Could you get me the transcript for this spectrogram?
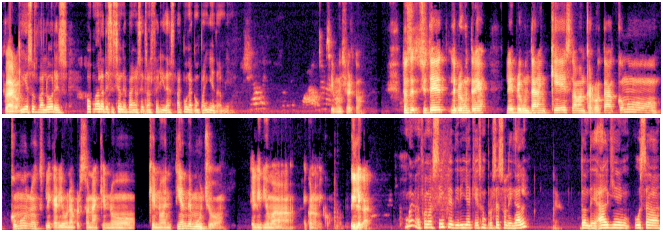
Claro. Y esos valores o malas decisiones van a ser transferidas a una compañía también. Sí, muy cierto. Entonces, si usted le preguntaría, le preguntaran qué es la bancarrota, ¿cómo, cómo lo explicaría una persona que no, que no entiende mucho el idioma económico? Ilegal. Bueno, en forma simple diría que es un proceso legal donde alguien usa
